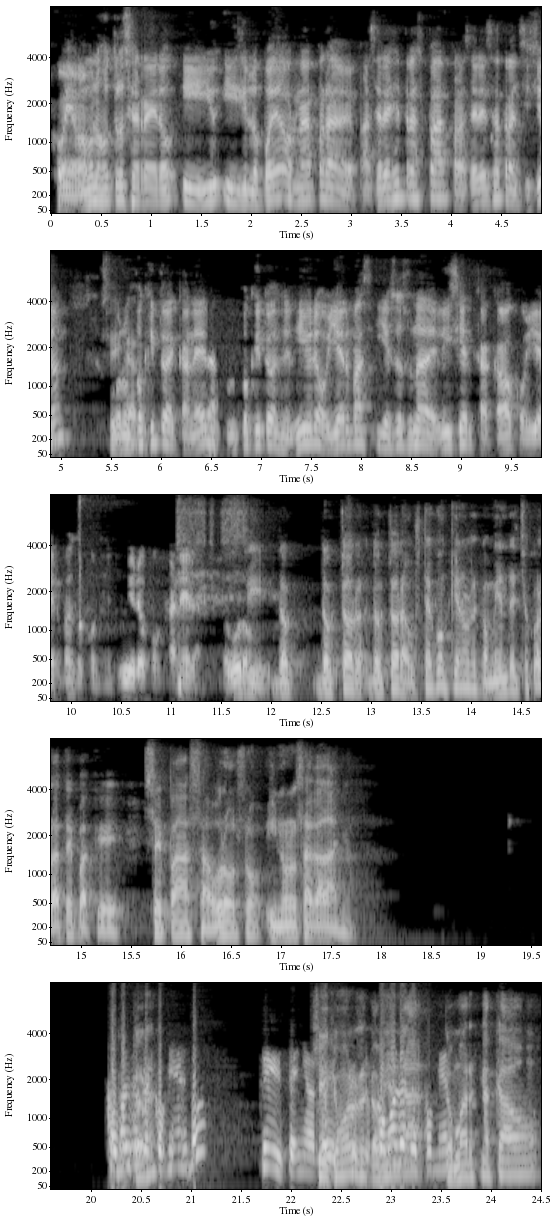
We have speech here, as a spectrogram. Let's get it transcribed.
como llamamos nosotros cerrero, y, y lo puede adornar para hacer ese traspa, para hacer esa transición, con un poquito de canela, con un poquito de jengibre o hierbas, y eso es una delicia el cacao con hierbas o con jengibre o con canela, seguro. Sí, doc- doctor, doctora, ¿usted con qué nos recomienda el chocolate para que sepa sabroso y no nos haga daño? ¿Cómo le ¿Doctora? recomiendo? Sí, señor. Sí, ¿cómo nos escucho. ¿Cómo le recomienda tomar cacao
